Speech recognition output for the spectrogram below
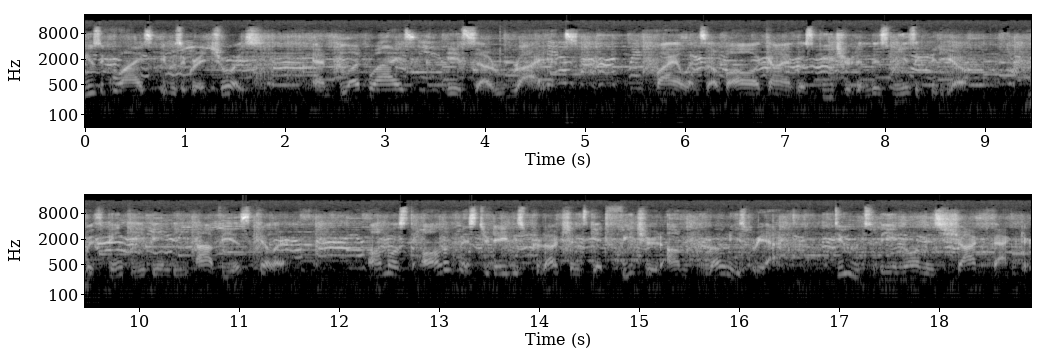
Music wise, it was a great choice. And blood wise, it's a riot. Violence of all kind was featured in this music video, with Pinkie being the obvious killer. Almost all of Mr. Davies' productions get featured on Bronies React due to the enormous shock factor.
